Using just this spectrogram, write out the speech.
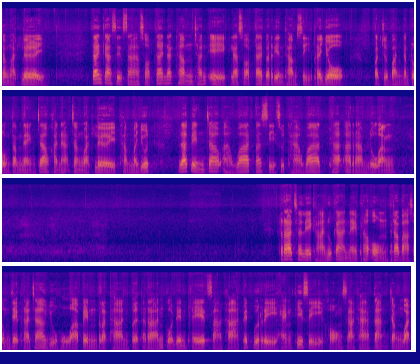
จังหวัดเลย ด้านการศึกษาสอบได้นักธรรมชั้นเอก และสอบได้บรเรียนธรรม 4 ประโยค ปัจจุบันดำรงตำแหน่งเจ้าคณะจังหวัดเลย ธรรมยุทธและเป็นเจ้าอาวาสวัดศรีสุทธาวาสพระอารามหลวง ราชเลขานุการในพระองค์ พระบาทสมเด็จพระเจ้าอยู่หัวเป็นประธานเปิดร้านโกลเด้นเพลสสาขาเพชรบุรีแห่งที่ 4 ของสาขาต่างจังหวัด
